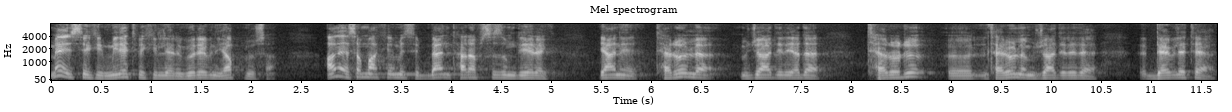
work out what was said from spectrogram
meclisteki milletvekilleri görevini yapmıyorsa Anayasa Mahkemesi ben tarafsızım diyerek yani terörle mücadele ya da terörü e, terörle mücadelede devlete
